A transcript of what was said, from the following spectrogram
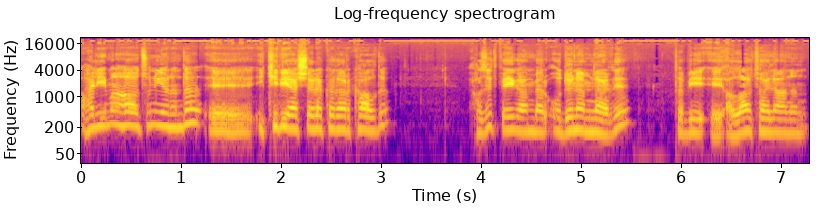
Halime Hatun'un yanında e, ikili yaşlara kadar kaldı. Hazreti Peygamber o dönemlerde tabi e, Allahü Teala'nın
